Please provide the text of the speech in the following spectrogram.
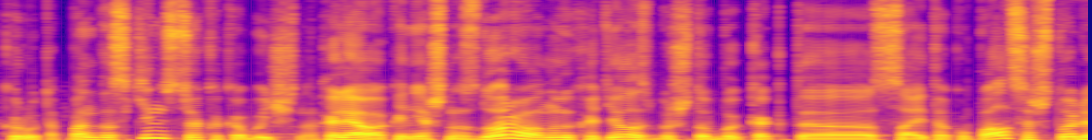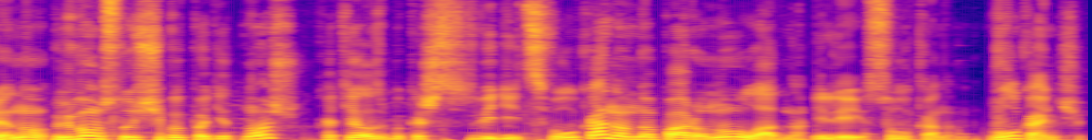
круто. Банда скин, все как обычно. Халява, конечно, здорово, ну и хотелось бы, чтобы как-то сайт окупался, что ли. Ну, в любом случае, выпадет нож. Хотелось бы, конечно, видеть с вулканом на пару, ну ладно. Или с вулканом. Вулканчик.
